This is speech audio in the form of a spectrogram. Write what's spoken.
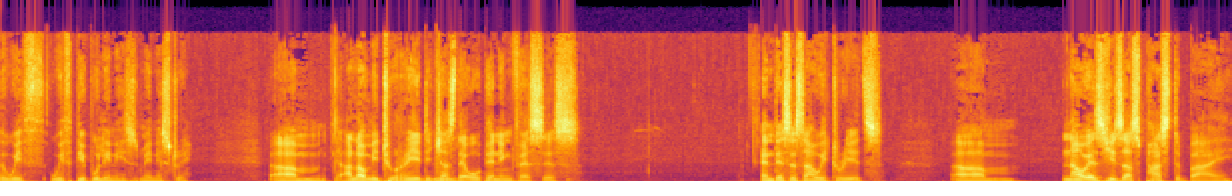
with, with people in his ministry. Um, allow me to read just Mm. the opening verses. And this is how it reads um, Now, as Jesus passed by,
